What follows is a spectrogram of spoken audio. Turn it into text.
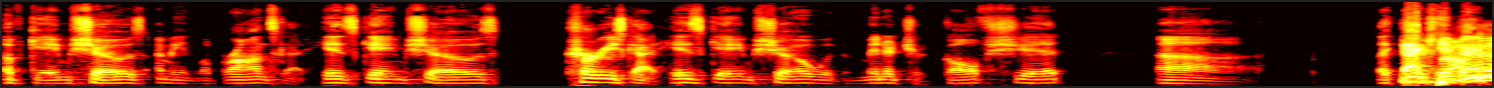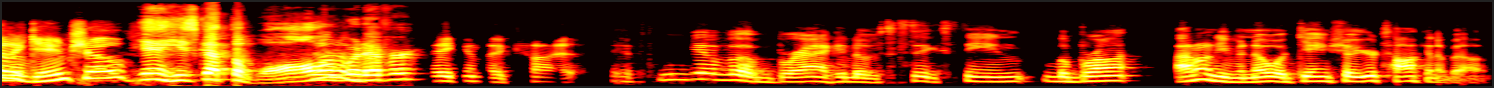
of game shows. I mean, LeBron's got his game shows. Curry's got his game show with the miniature golf shit. Uh, like that came back. got a game show? Yeah, he's got the wall or whatever. Making the cut. If we have a bracket of sixteen, LeBron, I don't even know what game show you're talking about.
